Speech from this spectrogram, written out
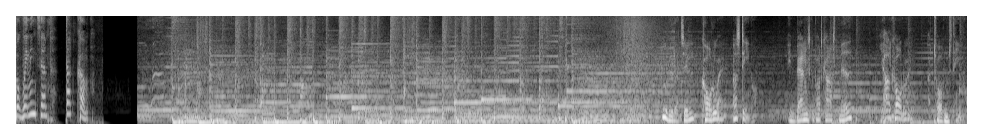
på winningtemp.com. Du lytter til Cordua og Steno. En berlingske podcast med Jarl Cordua og Torben Steno.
